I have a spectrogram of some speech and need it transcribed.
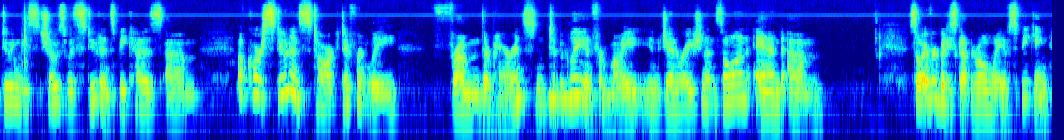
doing these shows with students because um of course students talk differently from their parents typically and from my you know, generation and so on and um so everybody's got their own way of speaking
